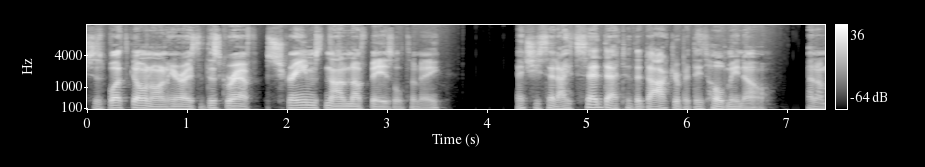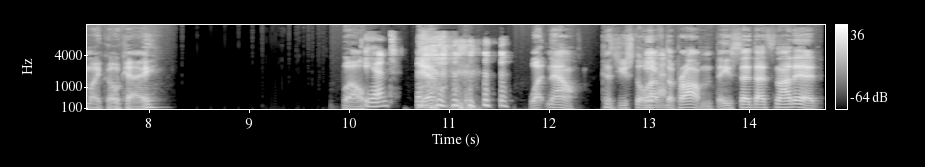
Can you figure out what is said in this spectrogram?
She says, What's going on here? I said, This graph screams not enough basal to me. And she said, I said that to the doctor, but they told me no. And I'm like, Okay. Well, And yeah. what now? Because you still Yeah. have the problem. They said that's not it.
